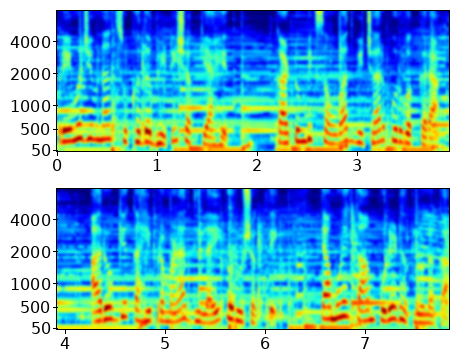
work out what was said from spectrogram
प्रेमजीवनात सुखद भेटी शक्य आहेत. कौटुंबिक संवाद विचारपूर्वक करा. आरोग्य काही प्रमाणात दिलाई करू शकते. त्यामुळे काम पुढे ढकलू नका.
